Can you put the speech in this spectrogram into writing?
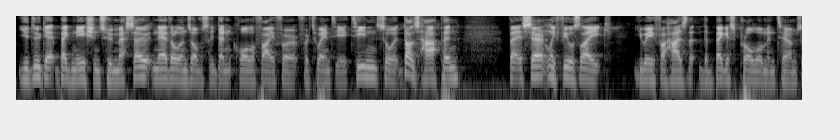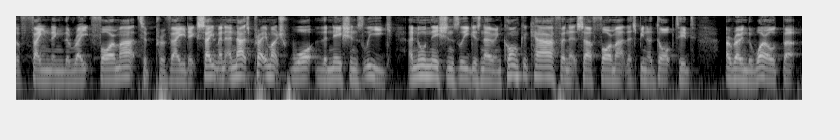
you do get big nations who miss out. Netherlands obviously didn't qualify for for 2018, so it does happen but it certainly feels like UEFA has the, the biggest problem in terms of finding the right format to provide excitement, and that's pretty much what the Nations League. I know Nations League is now in CONCACAF, and it's a format that's been adopted around the world, but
